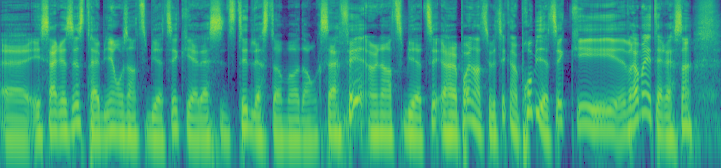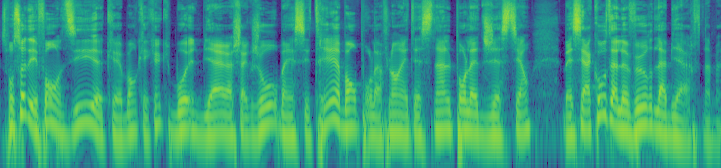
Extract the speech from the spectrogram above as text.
euh, et ça résiste très bien aux antibiotiques et à l'acidité de l'estomac. Donc, ça fait un antibiotique, pas un antibiotique, un probiotique qui est vraiment intéressant. C'est pour ça, des fois, on dit que bon, quelqu'un qui boit une bière à chaque jour, ben, c'est très bon pour la flore intestinale, pour la digestion. Ben, c'est à cause de la levure de la bière, finalement.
